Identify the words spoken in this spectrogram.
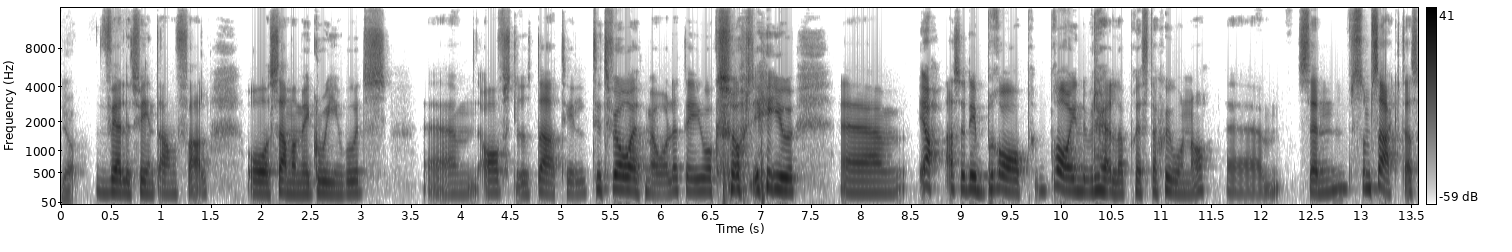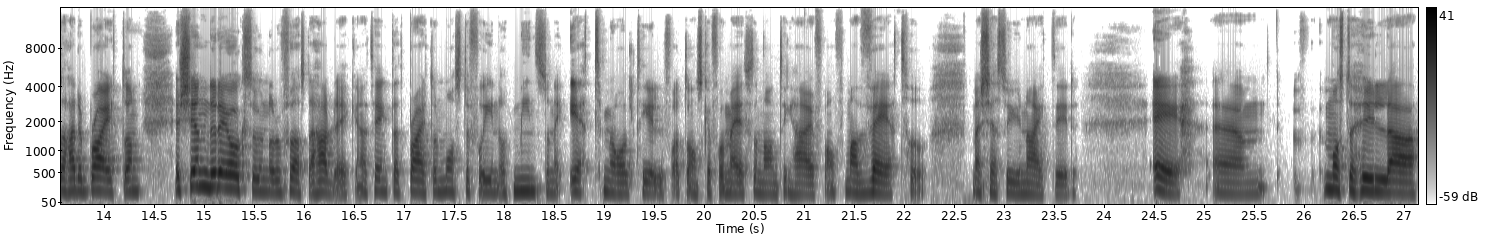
Ja. Väldigt fint anfall. Och samma med Greenwoods eh, avslut där till, till 2-1 målet är ju också, det är ju, eh, ja alltså det är bra, bra individuella prestationer. Eh, sen som sagt, alltså hade Brighton, jag kände det också under den första halvleken, jag tänkte att Brighton måste få in åtminstone ett mål till för att de ska få med sig någonting härifrån, för man vet hur Manchester United är. Eh, måste hylla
